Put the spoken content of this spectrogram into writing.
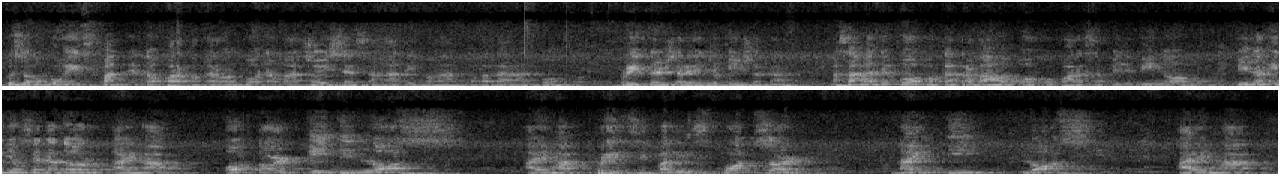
Gusto ko pong i-expand ito para magkaroon po ng mga choices ang ating mga kabataan po. Free tertiary education na. Asahan niyo po, magtatrabaho po ako para sa Pilipino. Bilang inyong senador, I have authored 18 laws I have principally sponsored 90 laws. I have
